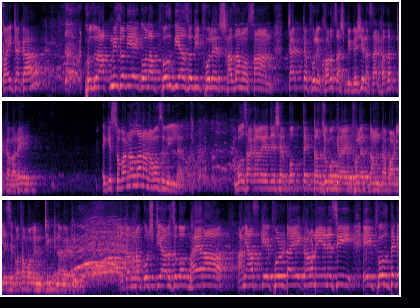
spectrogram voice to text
কয় টাকা? হুজুর, আপনি যদি এই গোলাপ ফুল দিয়া যদি ফুলের সাজানো চান, চারটা ফুলে খরচ আসবি বেশি না, চার হাজার টাকা বারে এ কি সোবান আল্লাহ না নামাজ বোঝা গেল এদেশের প্রত্যেকটা যুবকেরা এই ফুলের দামটা বাড়িয়েছে, কথা বলেন ঠিক না বেঠিক এজন্য কুষ্টিয়ার যুবক ভাইয়েরা, আমি আজকে ফুলটা এই কারণে এনেছি। এই ফুল থেকে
